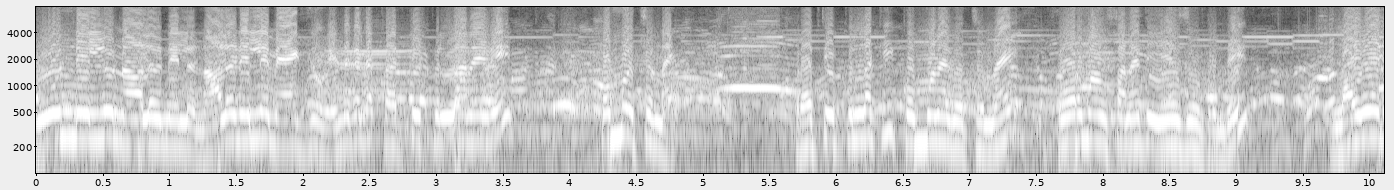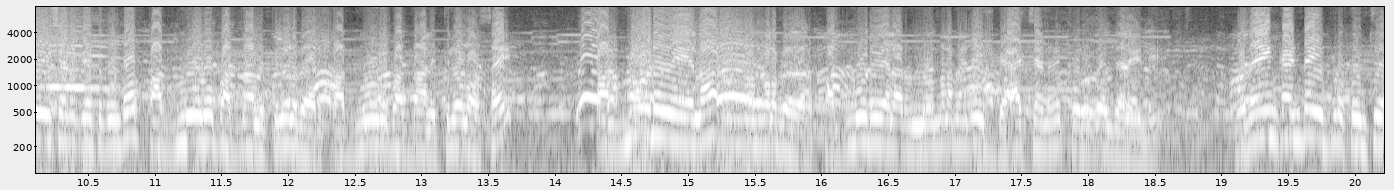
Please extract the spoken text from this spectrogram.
మూడు నెలలు నాలుగు నెలలు. నాలుగు నెలలే మ్యాక్సిమం ఎందుకంటే ప్రతి పిల్ల అనేది కొమ్ము వచ్చున్నాయి. ప్రతి పిల్లకి కొమ్ము అనేది వచ్చున్నాయి. ఫోర్ మంత్స్ అనేది ఏజ్ ఉంటుంది. లైవ్ వెయిట్ విషయానికి ఎత్తుకుంటే పదమూడు పద్నాలుగు కిలోలు బ్రదర్ పదమూడు పద్నాలుగు కిలోలు వస్తాయి. పదమూడు వేల రెండు వందల బ్రదర్ పదమూడు వేల రెండు వందల మీద ఈ బ్యాచ్ అనేది కొనుగోలు జరిగింది. ఉదయం కంటే ఇప్పుడు కొంచెం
